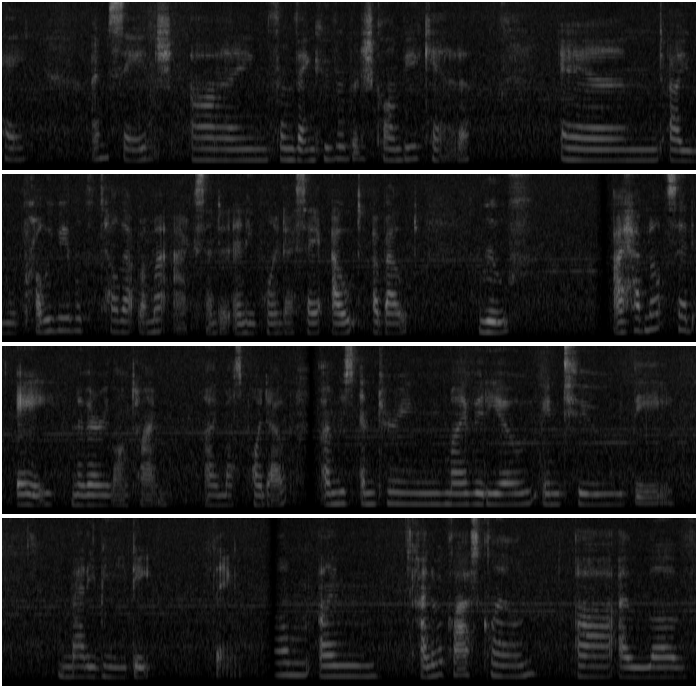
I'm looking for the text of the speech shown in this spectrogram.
Hey, I'm Sage. I'm from Vancouver, British Columbia, Canada. And uh, you will probably be able to tell that by my accent at any point I say out about roof. I have not said A in a very long time, I must point out. I'm just entering my video into the Maddie B date thing. Um, I'm kind of a class clown. Uh, I love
